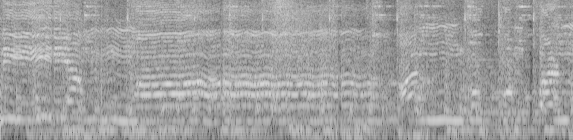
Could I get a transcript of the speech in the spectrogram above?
నీ అమ్మ அன்புக்கும் பண்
